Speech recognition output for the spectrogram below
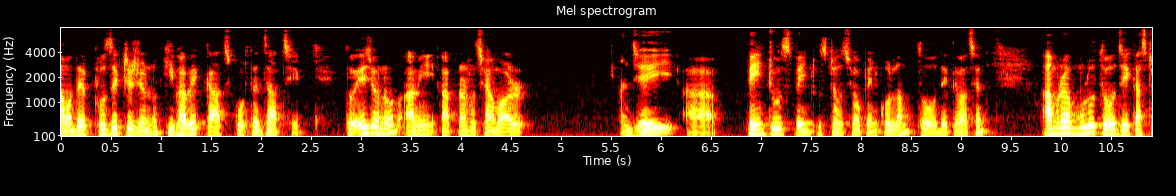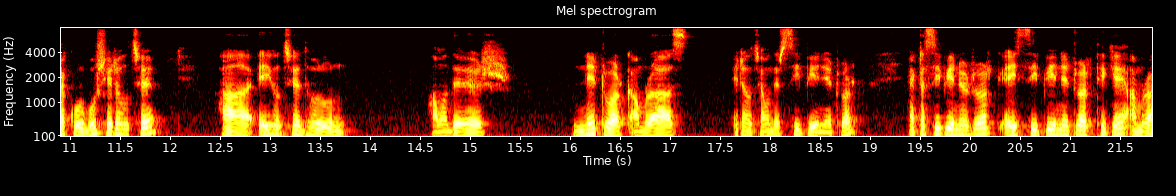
আমাদের প্রজেক্টের জন্য কীভাবে কাজ করতে যাচ্ছি। তো এই জন্য আমি আপনার হচ্ছে আমার যেই পেইন টুলস পেইন টুলসটা হচ্ছে ওপেন করলাম। তো দেখতে পাচ্ছেন, আমরা মূলত যে কাজটা করব সেটা হচ্ছে এই হচ্ছে ধরুন আমাদের নেটওয়ার্ক আমরা এটা হচ্ছে আমাদের সিপিএ নেটওয়ার্ক একটা সিপিএ নেটওয়ার্ক এই সিপিএ নেটওয়ার্ক থেকে আমরা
